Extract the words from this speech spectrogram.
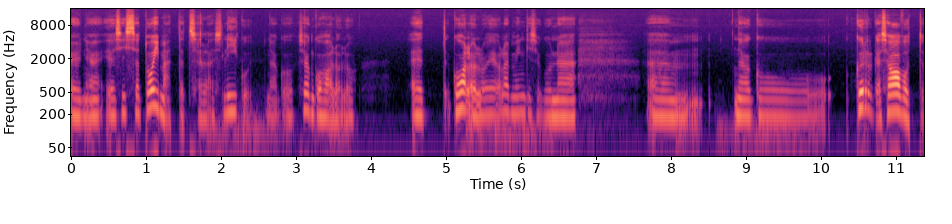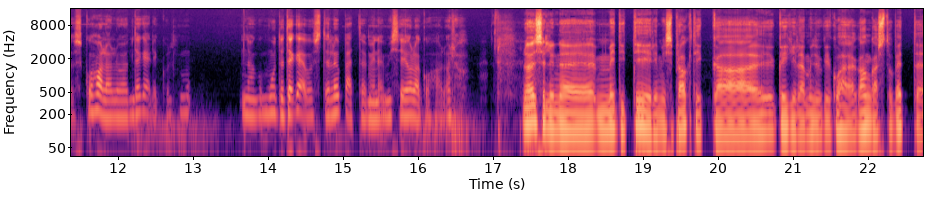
onju, ja siis sa toimetad selles, liigud nagu, see on kohalolu. et kohalolu ei ole mingisugune ähm, nagu kõrge saavutus, kohalolu on tegelikult mu nagu muude tegevuste lõpetamine, mis ei ole kohalolu. Nojah, selline mediteerimispraktika kõigile muidugi kohe kangastub ette,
